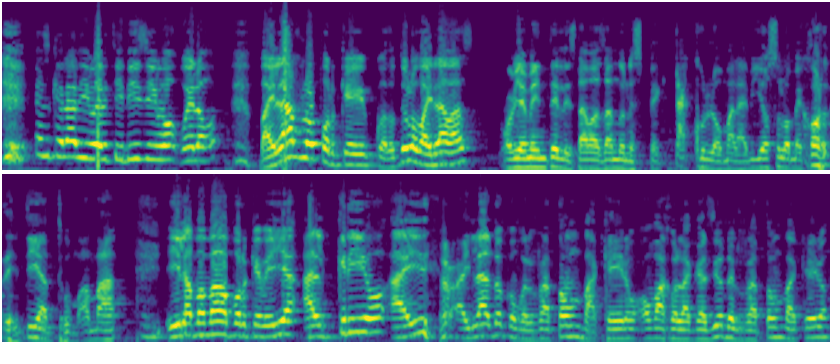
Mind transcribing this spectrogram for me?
Es que era divertidísimo. Bueno, bailarlo porque cuando tú lo bailabas, Obviamente le estabas dando un espectáculo maravilloso, lo mejor de ti a tu mamá. Y la mamá porque veía al crío ahí bailando como el ratón vaquero o bajo la canción del ratón vaquero.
